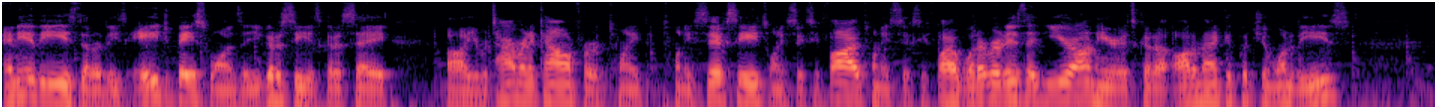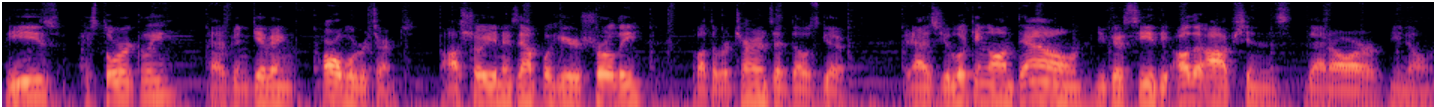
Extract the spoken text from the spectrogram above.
Any of these that are these age-based ones that you're to see, it's going to say uh, your retirement account for 20, 2060, 2065, 2065, whatever it is that you're on here, it's going to automatically put you in one of these. These, historically, have been giving horrible returns. I'll show you an example here shortly about the returns that those give. As you're looking on down, you're to see the other options that are, you know,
